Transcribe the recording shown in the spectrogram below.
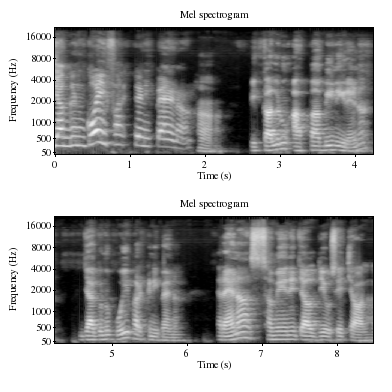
ਜੱਗ ਨੂੰ ਕੋਈ ਫ਼ਰਕ ਨਹੀਂ ਪੈਣਾ। ਹਾਂ ਵੀ ਕੱਲ ਨੂੰ ਆਪਾਂ ਵੀ ਨਹੀਂ ਰਹਿਣਾ ਜੱਗ ਨੂੰ ਕੋਈ ਫ਼ਰਕ ਨਹੀਂ ਪੈਣਾ। ਰਹਿਣਾ ਸਮੇਂ ਨੇ ਚੱਲ ਜੇ ਉਸੇ ਚਾਲ।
